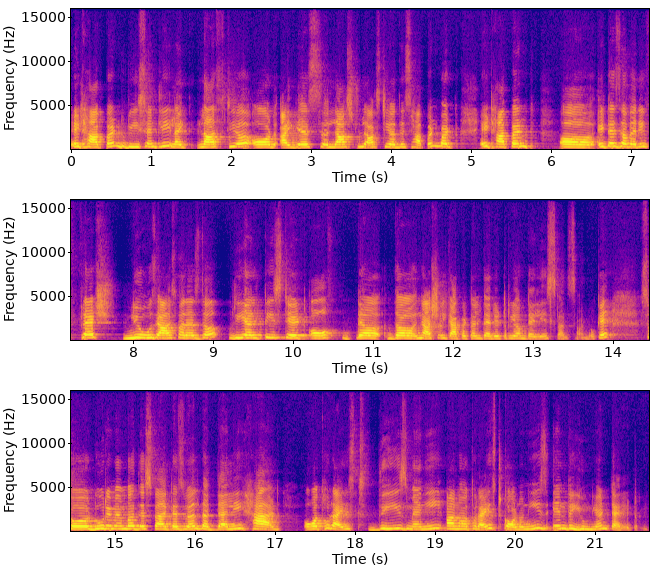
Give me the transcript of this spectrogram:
It happened recently like last year or i guess last to last year this happened. But it happened uh, it is a very fresh news as far as the reality state of the the national capital territory of delhi is concerned okay? So do remember this fact as well that delhi had authorized these many unauthorized colonies in the union territory.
